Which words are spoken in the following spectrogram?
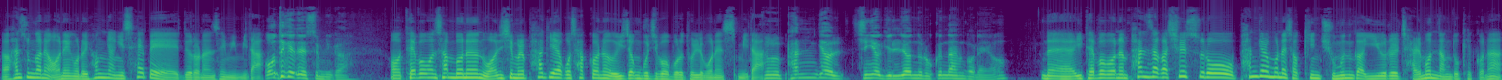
어, 한순간에 언행으로 형량이 3배 늘어난 셈입니다. 어떻게 됐습니까? 어, 대법원 3부는 원심을 파기하고 사건을 의정부지법으로 돌려보냈습니다. 그럼 판결 징역 1년으로 끝나는 거네요. 네, 이 대법원은 판사가 실수로 판결문에 적힌 주문과 이유를 잘못 낭독했거나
